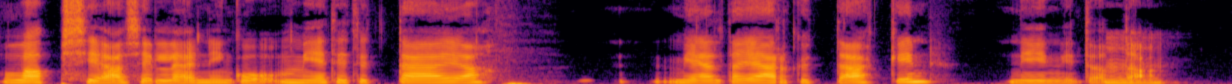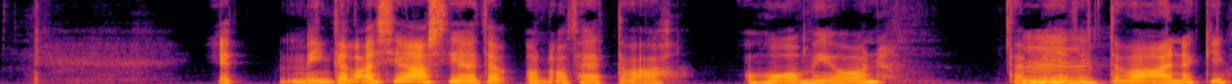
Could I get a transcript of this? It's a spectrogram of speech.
lapsia silleen niin kuin mietityttää ja mieltä järkyttääkin, niin, niin tota, Mm. että minkälaisia asioita on otettava huomioon, tai Mm. mietittävä ainakin.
